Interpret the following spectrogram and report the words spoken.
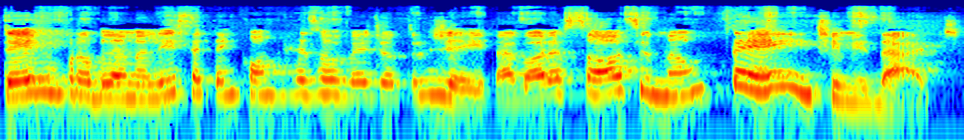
teve um problema ali, você tem como resolver de outro jeito. Agora, sócio não tem intimidade.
